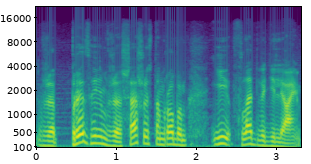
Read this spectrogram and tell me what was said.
вже бризгаємо, вже ще щось там робимо, і флет виділяємо.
